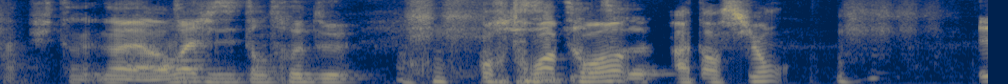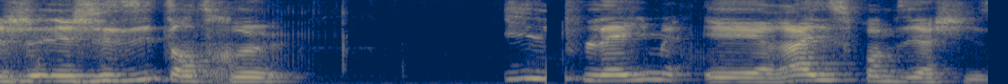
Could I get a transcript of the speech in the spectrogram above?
Ah putain, non, en vrai, j'hésite entre deux. Pour trois points, entre- attention. j'hésite entre In Flame et Rise from the Ashes.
